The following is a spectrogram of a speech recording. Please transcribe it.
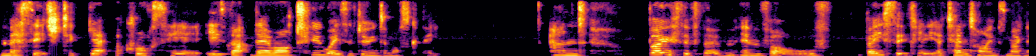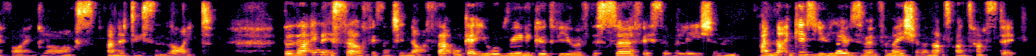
message to get across here is that there are two ways of doing dermoscopy. And both of them involve basically a 10 times magnifying glass and a decent light. But that in itself isn't enough. That will get you a really good view of the surface of a lesion, and that gives mm-hmm. you loads of information, and that's fantastic.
